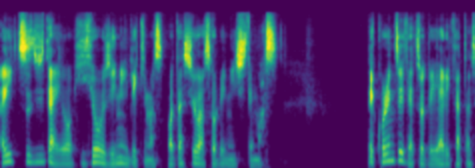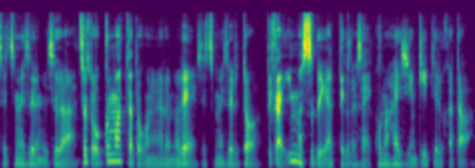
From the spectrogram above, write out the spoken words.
あいつ自体を非表示にできます。私はそれにしてます。で、これについてはちょっとやり方説明するんですが、ちょっと奥まったところにあるので説明すると、てか今すぐやってください。この配信聞いてる方は。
